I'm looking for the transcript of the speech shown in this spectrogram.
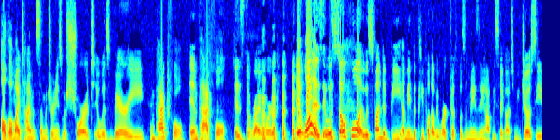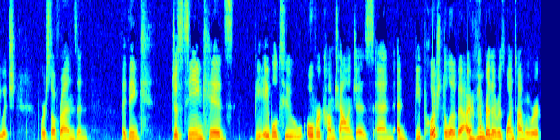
although my time at Summit Journeys was short, it was very Impactful. impactful is the right word. it was. It was so cool. It was fun to be. I mean, the people that we worked with was amazing. Obviously, I got to meet Josie, which we're still friends, and I think just seeing kids be able to overcome challenges and and be pushed a little bit. I remember there was one time we were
